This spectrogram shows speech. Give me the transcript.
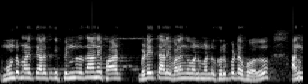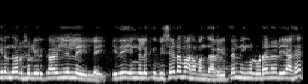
மூன்று மணித்தியாலத்துக்கு பின்னர் தானே பா விடைத்தாளை வழங்க வேண்டும் என்று குறிப்பிட்ட போது அங்கிருந்தவர் சொல்லியிருக்கிறார்கள் இல்லை இல்லை இது எங்களுக்கு விசேடமாக வந்த அறிவித்தல் நீங்கள் உடனடியாக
